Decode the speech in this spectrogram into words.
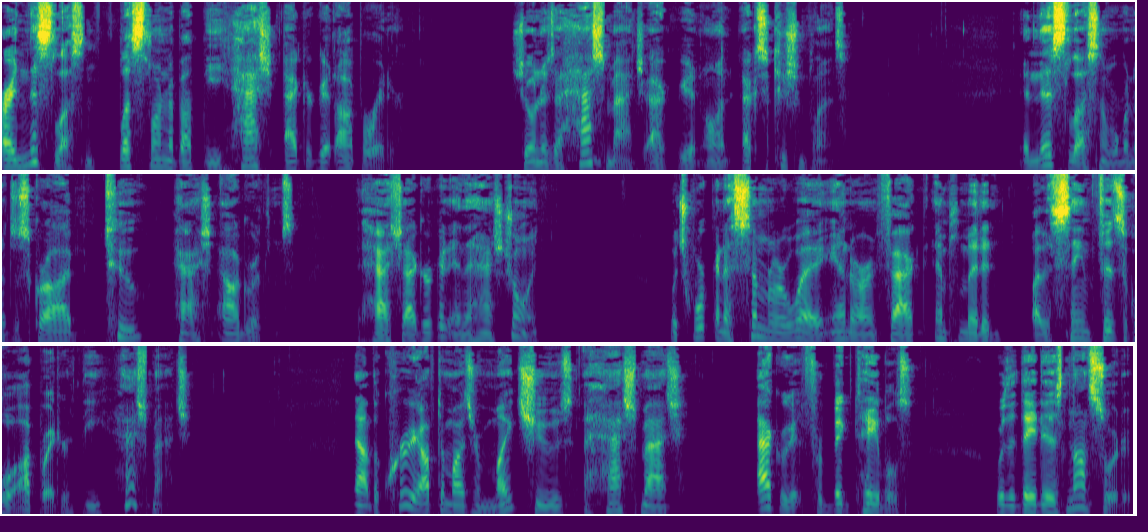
Alright, in this lesson, let's learn about the hash aggregate operator, shown as a hash match aggregate on execution plans. In this lesson, we're going to describe two hash algorithms, the hash aggregate and the hash join, which work in a similar way and are in fact implemented by the same physical operator, the hash match. Now, the query optimizer might choose a hash match aggregate for big tables where the data is not sorted.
